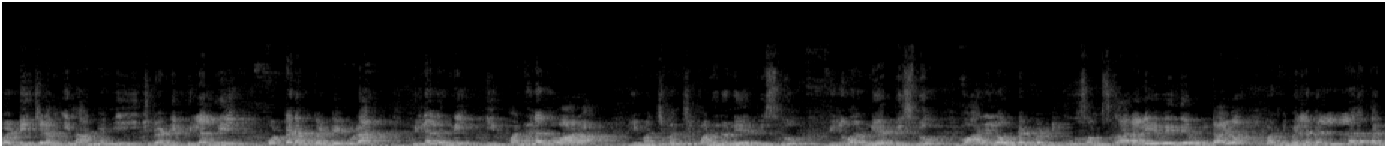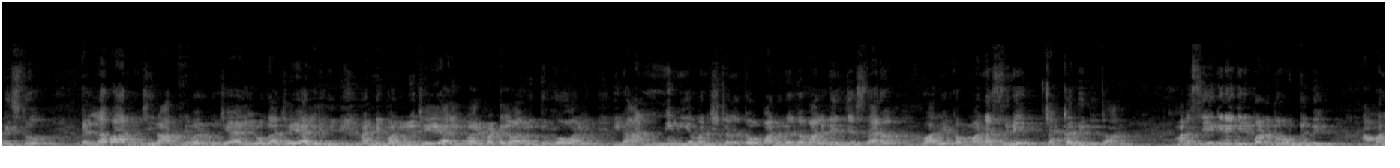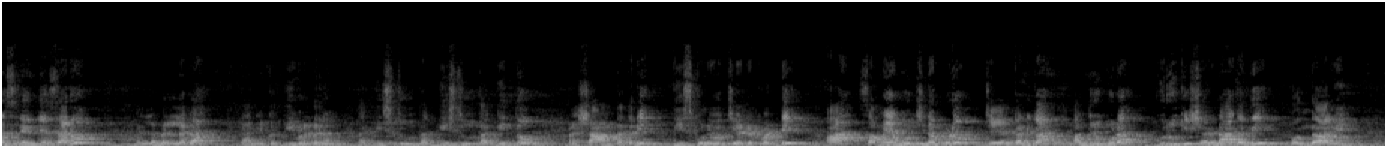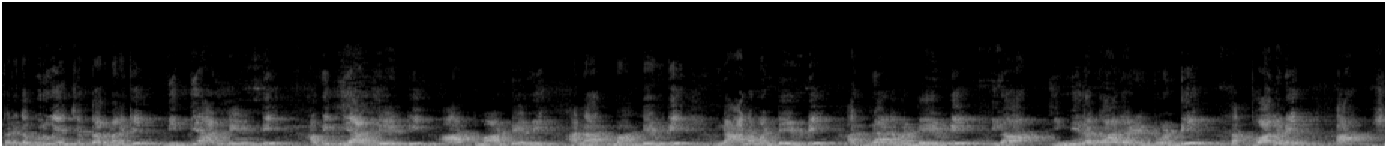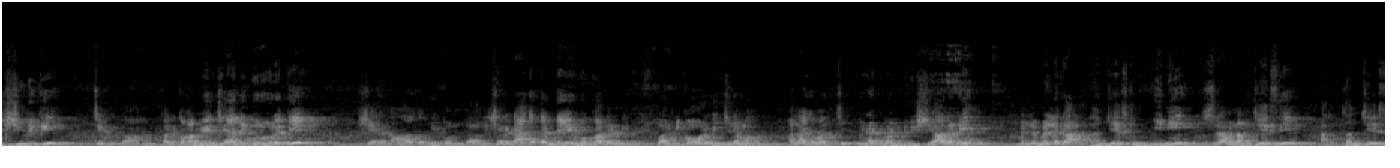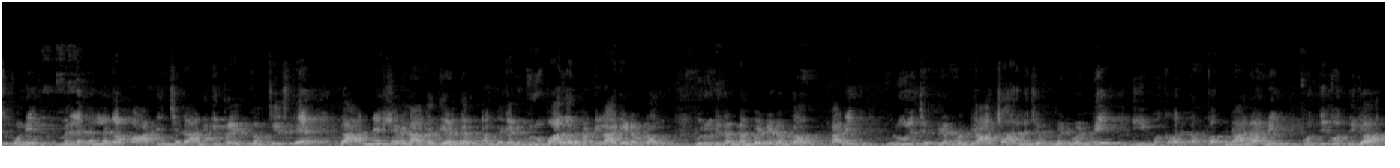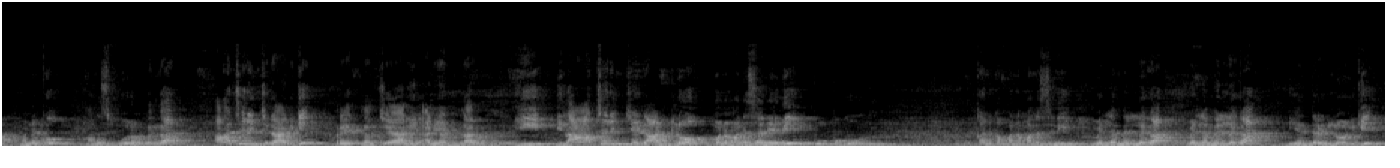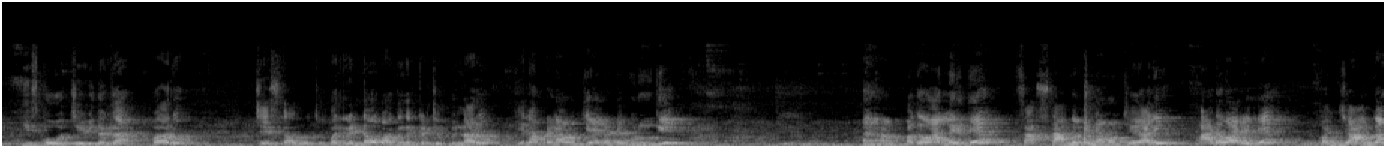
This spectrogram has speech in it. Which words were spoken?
వడ్డించడం ఇలా అన్ని చూడండి. పిల్లల్ని కొట్టడం కంటే కూడా పిల్లలని ఈ పనుల ద్వారా ఈ మంచి మంచి పనులు నేర్పిస్తూ విలువలు నేర్పిస్తూ వారిలో ఉన్నటువంటి కుసంస్కారాలు ఏవైతే ఉంటాయో వాటిని మెల్లమెల్లగా తగ్గిస్తూ తెల్లవారి నుంచి రాత్రి వరకు చేయాలి యోగా చేయాలి అన్ని పనులు చేయాలి వారి బట్టలు వాళ్ళు ఉతుక్కోవాలి. ఇలా అన్ని నియమనిష్టలతో పనులతో వాళ్ళని ఏం చేస్తారు? వారి యొక్క మనస్సుని చక్కదిద్దుతారు. మనసు ఎగిరెగిరి పడుతూ ఉంటుంది. ఆ మనసుని ఏం చేస్తారు? మెల్లమెల్లగా దాని యొక్క తీవ్రతను తగ్గిస్తూ తగ్గిస్తూ తగ్గిస్తూ ప్రశాంతతని తీసుకొని వచ్చేటటువంటి ఆ సమయం వచ్చినప్పుడు చేయాలి. కనుక అందరూ కూడా గురువుకి శరణాగతి పొందాలి. కనుక గురువు ఏం చెప్తారు మనకి? విద్య అంటే ఏంటి? అవిద్య అంటే ఏంటి? ఆత్మ అంటే ఏమి? అనాత్మ అంటే ఏమిటి? జ్ఞానం అంటే ఏమిటి? అజ్ఞానం అంటే ఏమిటి? ఇలా ఇన్ని రకాలైనటువంటి తత్వాలని ఆ శిష్యుడికి చెబుతారు. కనుక మనం ఏం చేయాలి? గురువులకి శరణాగతి పొందాలి. శరణాగతి అంటే ఏమో కాదండి. వారిని గౌరవించడము అలాగే వారు చెప్పినటువంటి విషయాలని మెల్లమెల్లగా అర్థం చేసుకుని విని శ్రవణం చేసి అర్థం చేసుకొని మెల్లమెల్లగా పాటించడానికి ప్రయత్నం చేస్తే దాన్నే శరణాగతి అంటారు. అంతేగాని గురువు పాదాలు పట్టి లాగేయడం కాదు. గురువుకి దండం పెట్టడం కాదు. కానీ గురువులు చెప్పినటువంటి ఆచార్యులు చెప్పినటువంటి ఈ భగవత్ తత్వజ్ఞానాన్ని కొద్ది కొద్దిగా మనకు మనస్పూర్వకంగా ఆచరించడానికి ప్రయత్నం చేయాలి అని అంటున్నారు. ఈ ఇలా ఆచరించే దాంట్లో మన మనసు అనేది ఒప్పుకోదు. కనుక మన మనసుని మెల్లమెల్లగా మెల్లమెల్లగా నియంత్రణలోనికి తీసుకువచ్చే విధంగా వారు చేస్తారు. మరి రెండవ భాగంగా ఇక్కడ చెప్తున్నారు ఎలా ప్రణామం చేయాలంటే గురువుకి? మగవాళ్ళైతే సాష్టాంగ ప్రణామం చేయాలి ఆడవారైతే పంచాంగ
